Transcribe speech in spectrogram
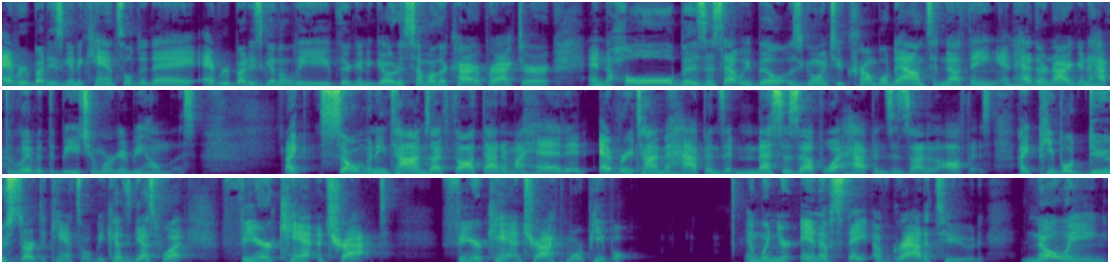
everybody's going to cancel today. Everybody's going to leave. They're going to go to some other chiropractor and the whole business that we built is going to crumble down to nothing. And Heather and I are going to have to live at the beach and we're going to be homeless. Like so many times I've thought that in my head, and every time it happens, it messes up what happens inside of the office. Like people do start to cancel because guess what? Fear can't attract. Fear can't attract more people. And when you're in a state of gratitude, knowing,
